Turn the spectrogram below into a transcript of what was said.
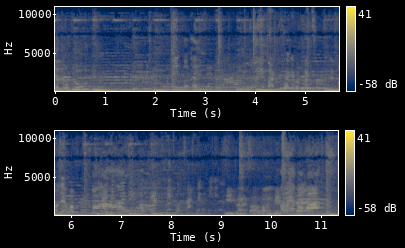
จะหลบลงตอนแรกว่าทีมงานสาวน้อยเพชรบ้านแพง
